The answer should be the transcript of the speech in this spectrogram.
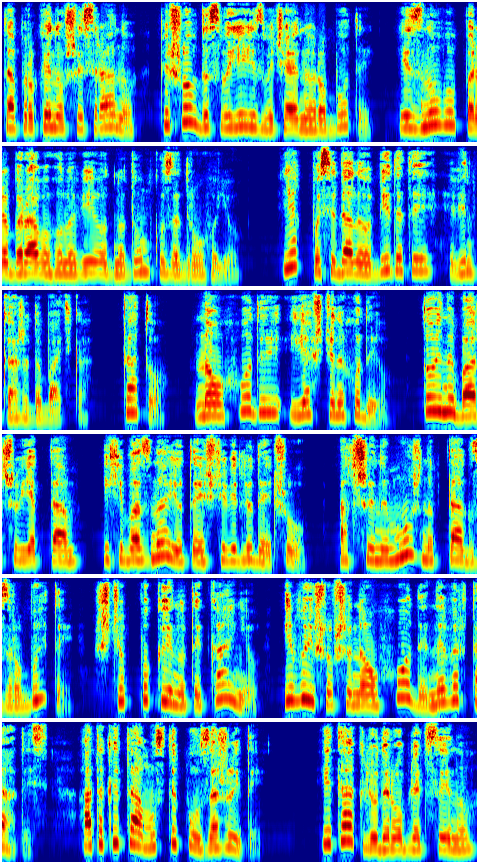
та, прокинувшись рано, пішов до своєї звичайної роботи і знову перебирав у голові одну думку за другою. Як посідали обідати, він каже до батька Тато, на уходи я ще не ходив, той не бачив, як там, і хіба знаю те, що від людей чув. А чи не можна б так зробити, щоб покинути канів і, вийшовши на уходи, не вертатись, а таки там у степу зажити? І так люди роблять, сину,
